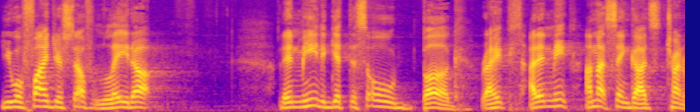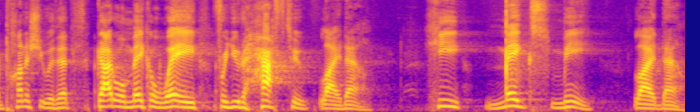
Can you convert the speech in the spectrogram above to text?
You will find yourself laid up I didn't mean to get this old bug, right? I didn't mean, I'm not saying God's trying to punish you with it. God will make a way for you to have to lie down. He makes me lie down.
